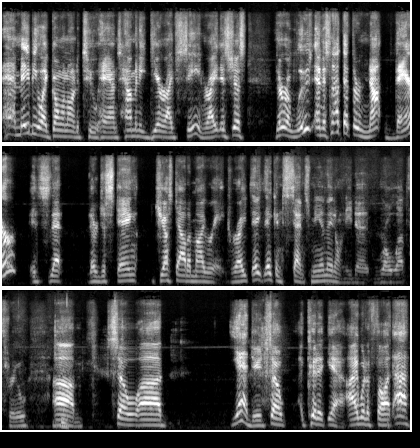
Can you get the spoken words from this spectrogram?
eh, maybe like going on to two hands, how many deer I've seen, right? It's just they're a elusive. And it's not that they're not there, it's that they're just staying just out of my range, right? They, they can sense me and they don't need to roll up through. Um, so, uh, yeah, dude. So I could have, yeah, I would have thought, ah,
